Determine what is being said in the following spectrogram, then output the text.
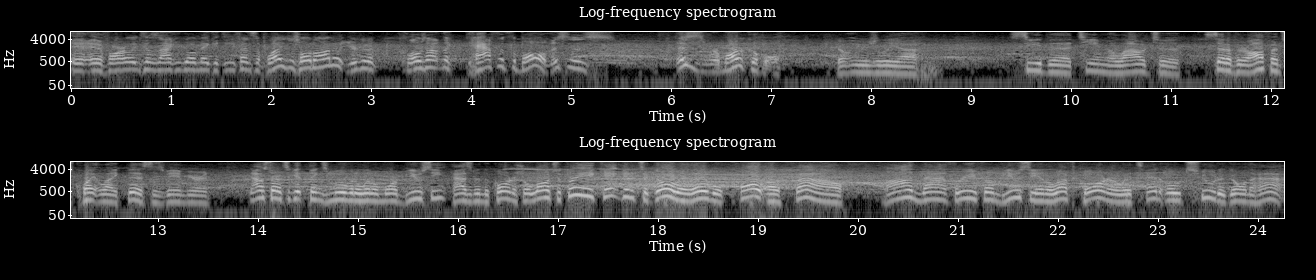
if Arlington's not going to go make a defensive play, just hold on to it. You're going to close out the half with the ball. This is this is remarkable. Don't usually uh, see the team allowed to set up their offense quite like this as Van Buren now starts to get things moving a little more. Busey has it in the corner. She'll launch a three. Can't get it to go. And they will call a foul on that three from Busey in the left corner with 10.02 to go in the half.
